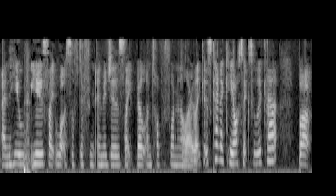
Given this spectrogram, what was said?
and he'll use like lots of different images like built on top of one another. Like it's kind of chaotic to look at, but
